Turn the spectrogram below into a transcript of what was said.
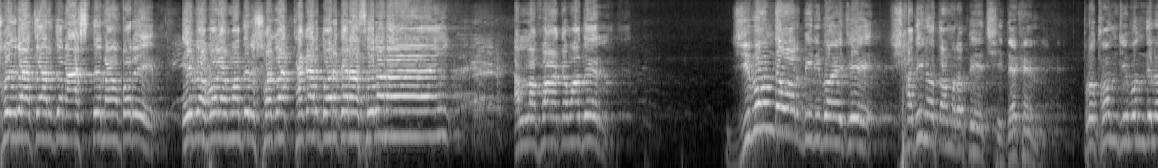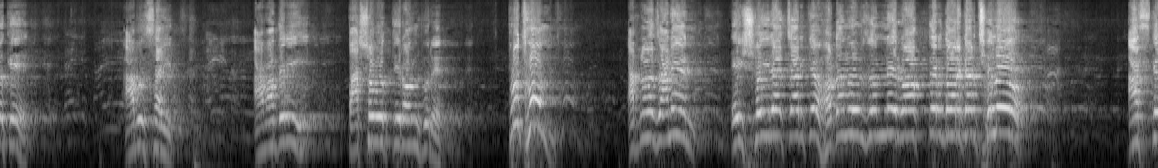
স্বৈরাচার যেন আসতে না পারে। এ ব্যাপারে আমাদের সজাগ থাকার দরকার আছে না নাই? আল্লাহ আমাদের জীবন দেওয়ার বিনিময়ে যে স্বাধীনতা আমরা পেয়েছি, দেখেন, প্রথম জীবন দিল কে? আবু সাইদ। আমাদেরই পার্শ্ববর্তী রংপুরের। প্রথম, আপনারা জানেন, এই স্বৈরাচারকে হটানোর জন্য রক্তের দরকার ছিল। আজকে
